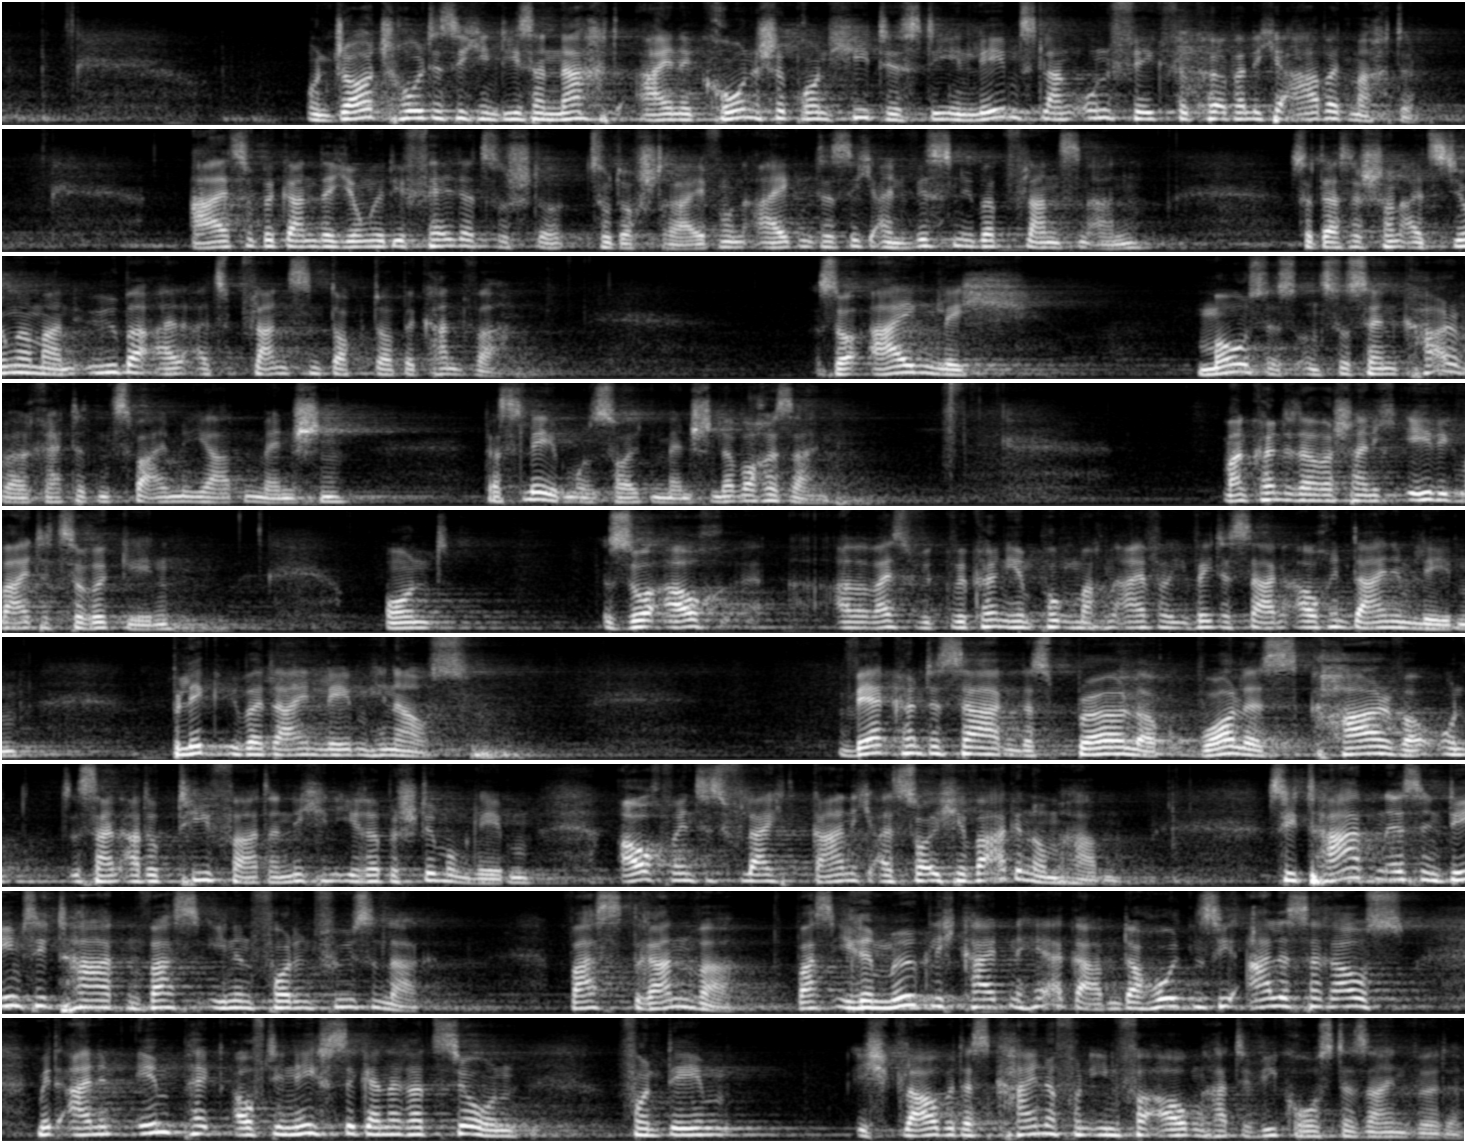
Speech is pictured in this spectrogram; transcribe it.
Und George holte sich in dieser Nacht eine chronische Bronchitis, die ihn lebenslang unfähig für körperliche Arbeit machte. Also begann der Junge die Felder zu, zu durchstreifen und eignete sich ein Wissen über Pflanzen an, sodass er schon als junger Mann überall als Pflanzendoktor bekannt war. So eigentlich Moses und Susanne Carver retteten zwei Milliarden Menschen das Leben und sollten Menschen der Woche sein. Man könnte da wahrscheinlich ewig weiter zurückgehen. Und so auch, aber weißt du, wir können hier einen Punkt machen, einfach, ich will das sagen, auch in deinem Leben, Blick über dein Leben hinaus. Wer könnte sagen, dass Burlock, Wallace, Carver und sein Adoptivvater nicht in ihrer Bestimmung leben, auch wenn sie es vielleicht gar nicht als solche wahrgenommen haben? Sie taten es, indem sie taten, was ihnen vor den Füßen lag, was dran war, was ihre Möglichkeiten hergaben. Da holten sie alles heraus mit einem Impact auf die nächste Generation, von dem ich glaube, dass keiner von ihnen vor Augen hatte, wie groß der sein würde.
